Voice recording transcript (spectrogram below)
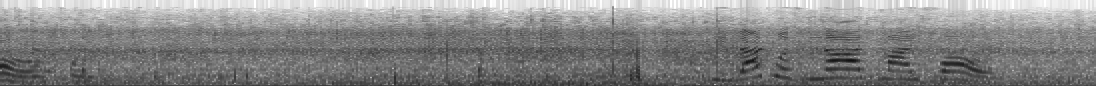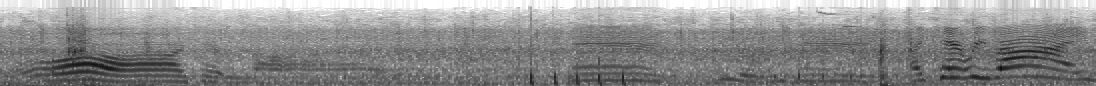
Oh, wait. See, that was not my fault. Oh, I can't revive. Eh, I can't revive.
